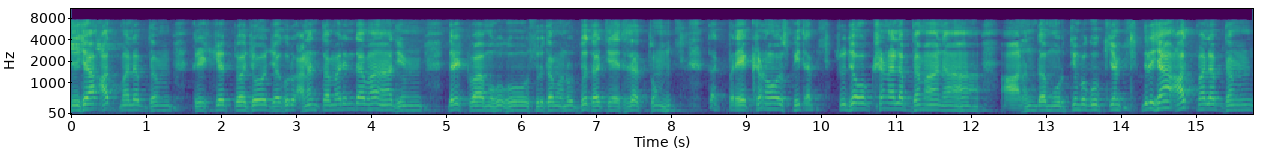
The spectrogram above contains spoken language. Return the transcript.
दृशा आत्मलब्धं। कृष्यत्वचो जगुरु अनन्तमरिन्दमाधिं। दृष्ट्वा मुहुः श्रुतमनुद्धतचेतसत्वं। तत्प्रेक्षणोस्फित सुधोक्षणलब्धमानाः आनन्दमूर्तिमुगुख्यं दृशा आत्मलब्धं।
